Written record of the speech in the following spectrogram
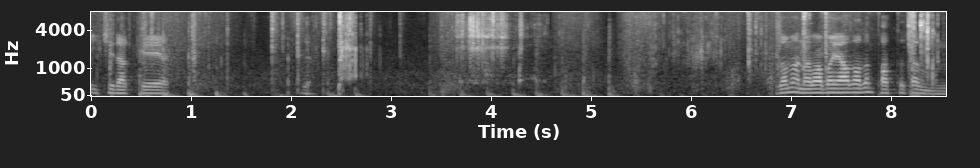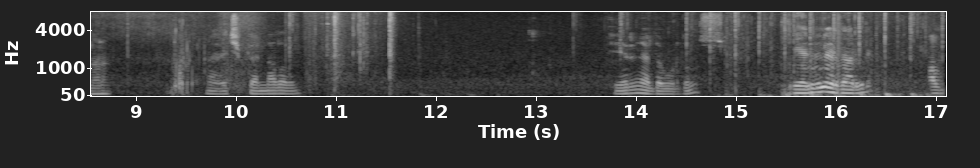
2 dakikaya yakın. O zaman arabayı alalım patlatalım bunları. Evet, çiplerini alalım. Diğeri nerede vurdunuz? Diğerini nerede harbiden? Abi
